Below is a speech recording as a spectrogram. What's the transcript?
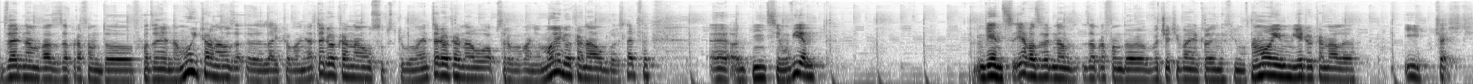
żegnam was, zapraszam do wchodzenia na mój kanał, e, lajkowania tego kanału, subskrybowania tego kanału, obserwowania mojego kanału, bo jest lepszy. E, nic nie mówiłem. Więc ja was żegnam, zapraszam do wyczekiwania kolejnych filmów na moim, jego kanale i cześć!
